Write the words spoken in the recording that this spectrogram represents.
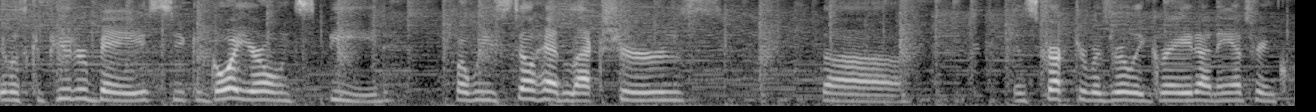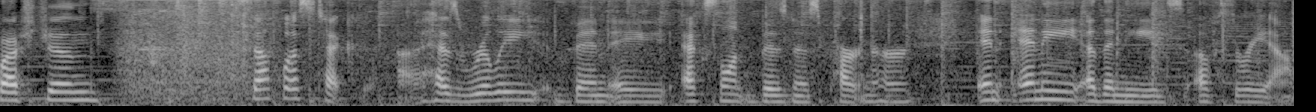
it was computer based, you could go at your own speed, but we still had lectures, the instructor was really great on answering questions. Southwest Tech uh, has really been an excellent business partner in any of the needs of 3M.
